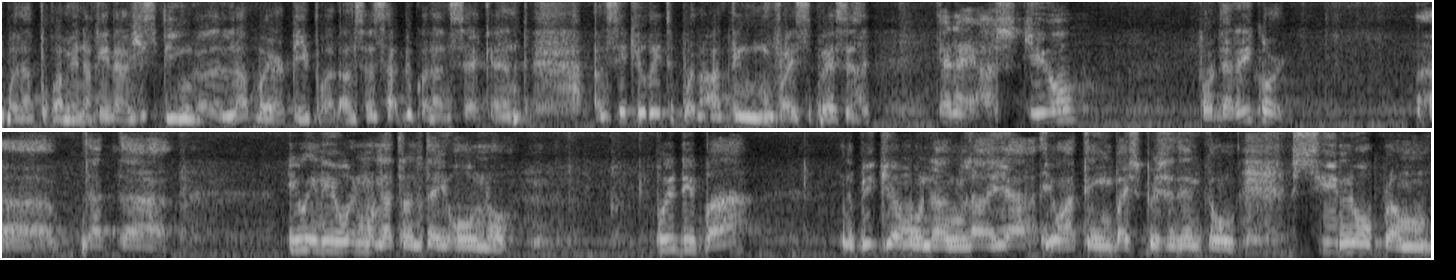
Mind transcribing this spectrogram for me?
Wala po kami nakita. He's being uh, loved by our people. Ang sinasabi ko lang, second, ang security po ng ating Vice President, Can I ask you, for the record, uh, that uh, yung iniwan mo na 31, pwede ba nabigyan mo ng laya yung ating Vice President kung sino from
